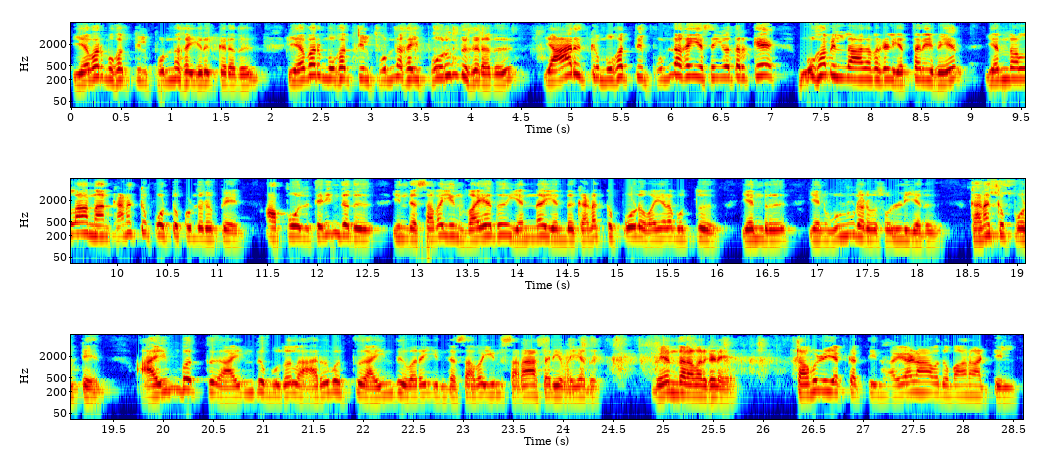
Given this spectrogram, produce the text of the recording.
எவர் முகத்தில் புன்னகை இருக்கிறது? எவர் முகத்தில் புன்னகை பொருந்துகிறது? யாருக்கு முகத்தில் புன்னகையை செய்வதற்கே முகமில்லாதவர்கள் எத்தனை பேர்? என்றெல்லாம் நான் கணக்கு போட்டுக் கொண்டிருப்பேன். அப்போது தெரிந்தது இந்த சபையின் வயது என்ன என்று கணக்கு போடு வைரமுத்து என்று என் உள்ளுணர்வு சொல்லியது. கணக்கு போட்டேன். ஐம்பத்து ஐந்து முதல் அறுபத்து ஐந்து வரை இந்த சபையின் சராசரி வயது. வேந்தர் அவர்களே தமிழ் இயக்கத்தின் ஏழாவது மாநாட்டில்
